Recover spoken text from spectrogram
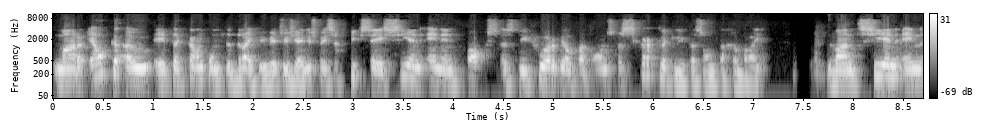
maar elke ou het 'n kant om te dryf. Jy weet soos jy nou spesifiek sê CNN en Fox is die voorbeeld wat ons verskriklik lief is om te gebruik want CNN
